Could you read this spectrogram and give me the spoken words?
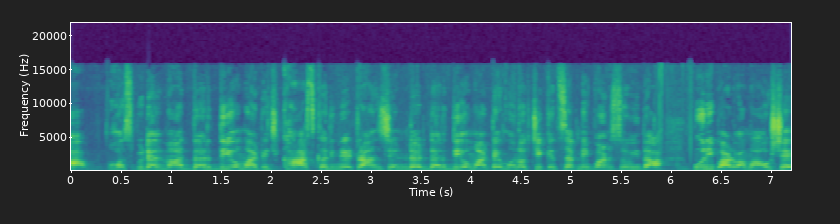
આ હોસ્પિટલમાં દર્દીઓ માટે જ, ખાસ કરીને ટ્રાન્સજેન્ડર દર્દીઓ માટે મનોચિકિત્સકની પણ સુવિધા પૂરી પાડવામાં આવશે.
